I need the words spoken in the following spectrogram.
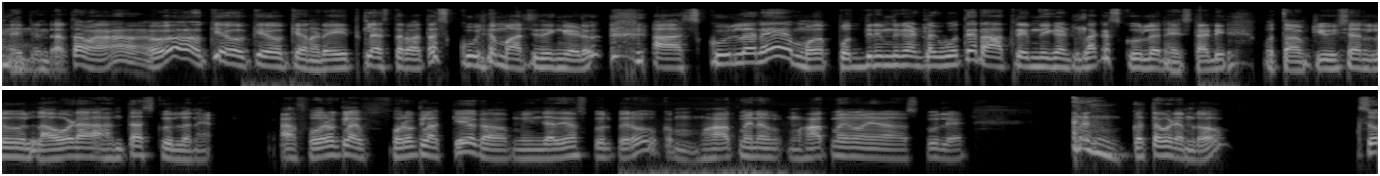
అయిపోయిన తర్వాత "ఓ, ఓకే ఓకే ఓకే అన్నాడు. ఎయిత్ క్లాస్ తర్వాత స్కూలే మార్చి దింగాడు ఆ స్కూల్లోనే పొద్దున గంటలకు పోతే రాత్రి ఎనిమిది గంటల దాకా స్కూల్లోనే స్టడీ. మొత్తం ట్యూషన్లు లవడ అంతా స్కూల్లోనే. ఆ ఫోర్ ఓ క్లాక్ ఫోర్ ఓ క్లాక్కి ఒక మేము చదివిన స్కూల్ పేరు ఒక మహాత్మైన మహాత్మైన స్కూలే. కొత్తగూడెంలో. సో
